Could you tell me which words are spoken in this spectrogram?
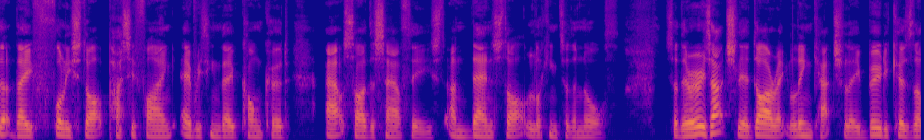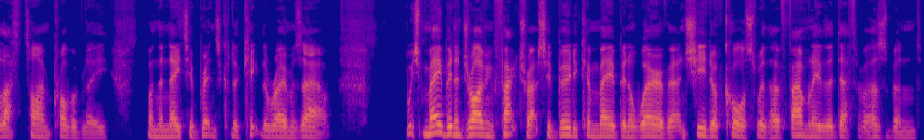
that they fully start pacifying everything they've conquered outside the southeast and then start looking to the north. So there is actually a direct link, actually. Boudicca's the last time, probably, when the native Britons could have kicked the Romans out, which may have been a driving factor, actually. Boudica may have been aware of it. And she'd, of course, with her family, the death of her husband,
